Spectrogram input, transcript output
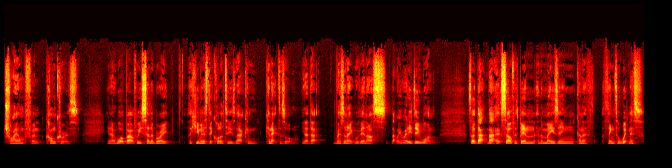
triumphant conquerors, you know, what about if we celebrate the humanistic qualities that can connect us all? You know, that resonate within us that we really do want. So that that itself has been an amazing kind of thing to witness.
